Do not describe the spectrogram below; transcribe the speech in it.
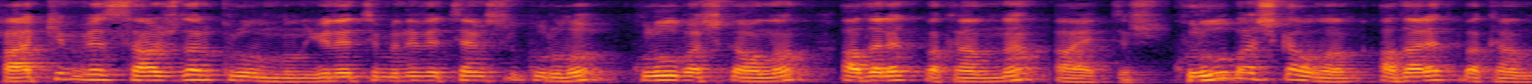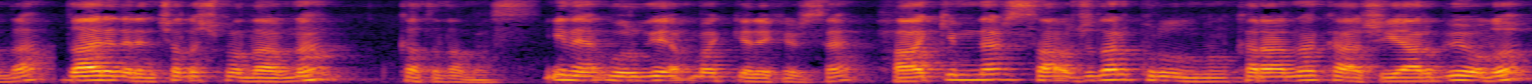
Hakim ve Savcılar Kurulu'nun yönetimini ve temsil kurulu kurul başkanı olan Adalet Bakanlığı'na aittir. Kurul başkanı olan Adalet Bakanı da dairelerin çalışmalarına katılamaz. Yine vurgu yapmak gerekirse Hakimler Savcılar Kurulu'nun kararına karşı yargı yolu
